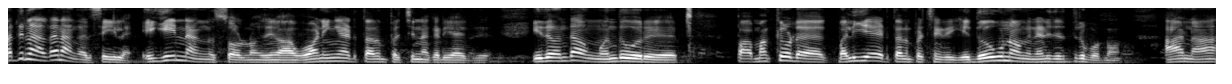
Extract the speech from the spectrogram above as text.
அதனால தான் நாங்கள் அதை செய்யலை. எகெயின் நாங்கள் சொல்கிறோம் வார்னிங்காக எடுத்தாலும் பிரச்சனை கிடையாது. இதை வந்து அவங்க வந்து ஒரு ப மக்களோட வழியாக எடுத்தாலும் பிரச்சனை கிடையாது. ஏதோ ஒன்று அவங்க நினைச்சு எடுத்துகிட்டு போட்டோம் ஆனால்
